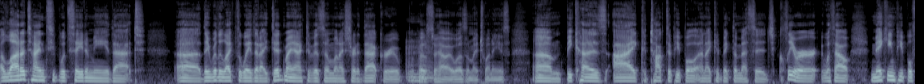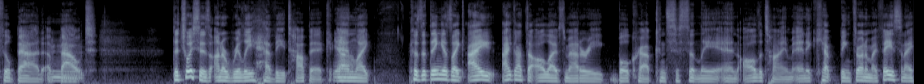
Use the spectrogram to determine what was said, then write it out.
a lot of times people would say to me that uh, they really liked the way that I did my activism when I started that group, opposed to how I was in my twenties, um, because I could talk to people and I could make the message clearer without making people feel bad about the choices on a really heavy topic. Yeah. and like because the thing is like i i got the all lives mattery bullcrap consistently and all the time and it kept being thrown in my face and i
